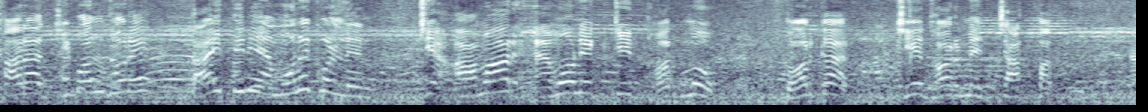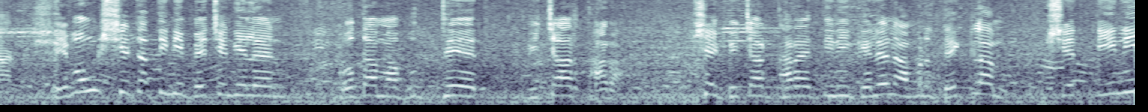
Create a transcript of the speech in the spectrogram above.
সারা জীবন ধরে। তাই তিনি মনে করলেন যে আমার এমন একটি ধর্ম দরকার, যে ধর্মের জাতপাত নেই। এবং সেটা তিনি বেছে নিলেন গোদামা বুদ্ধের বিচারধারা। সেই বিচারধারায় তিনি গেলেন, আমরা দেখলাম সে তিনি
